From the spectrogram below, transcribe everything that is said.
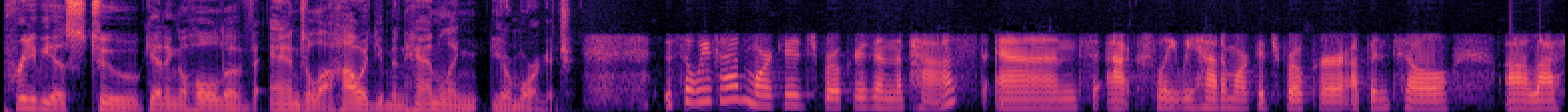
previous to getting a hold of Angela? How had you been handling your mortgage? So we've had mortgage brokers in the past, and actually we had a mortgage broker up until uh, last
